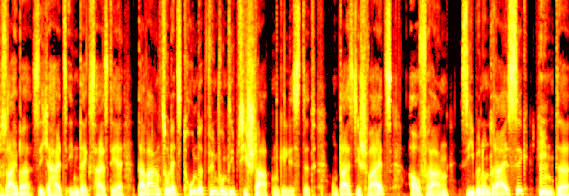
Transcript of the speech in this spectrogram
Cybersicherheitsindex heißt der. Da waren zuletzt 175 Staaten gelistet. Und da ist die Schweiz auf Rang 37 mhm. hinter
